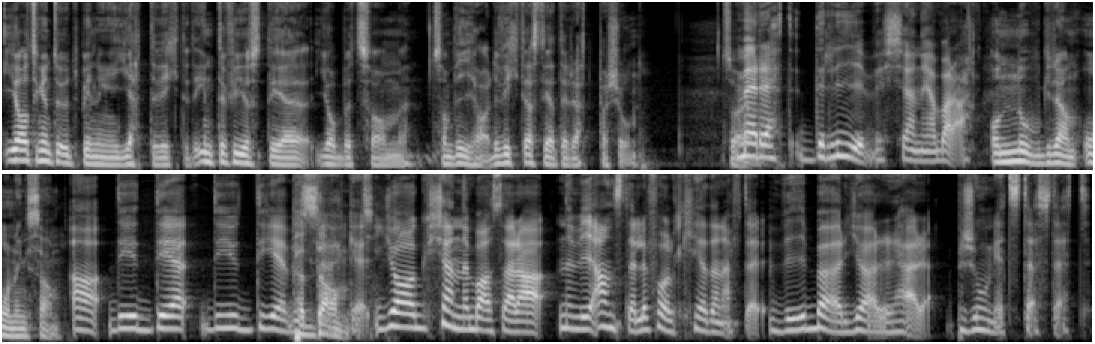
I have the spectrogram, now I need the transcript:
Jag tycker inte utbildning är jätteviktigt. Inte för just det jobbet som, som vi har. Det viktigaste är att det är rätt person. Så. Med rätt driv känner jag bara. Och noggrann, ordningsam. Ja, det är, det, det är ju det vi Pedant. söker. Jag känner bara så här, när vi anställer folk efter, vi bör göra det här personlighetstestet.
